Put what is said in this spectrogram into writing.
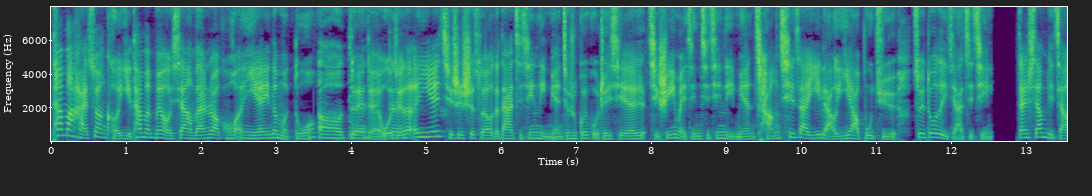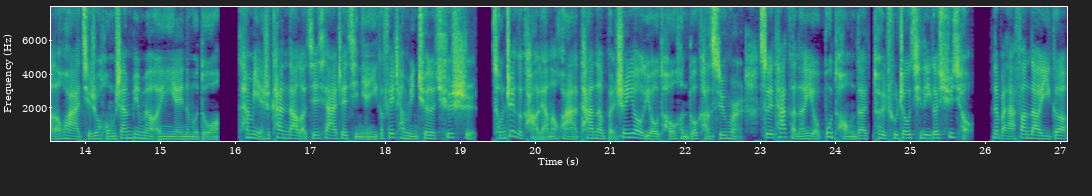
他们还算可以，他们没有像 Van Rock 或 NEA 那么多。哦，对对，我觉得 NEA 其实是所有的大基金里面，就是硅谷这些几十亿美金基金里面，长期在医疗医药布局最多的一家基金。但是相比较的话，其实红杉并没有 NEA 那么多。他们也是看到了接下来这几年一个非常明确的趋势。从这个考量的话，它呢本身又有投很多 consumer，所以它可能有不同的退出周期的一个需求。那把它放到一个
